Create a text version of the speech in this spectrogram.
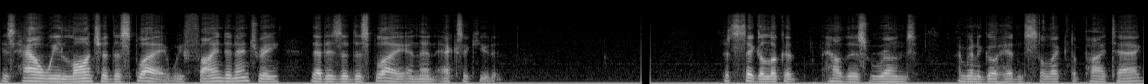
is how we launch a display. We find an entry that is a display and then execute it. Let's take a look at how this runs. I'm going to go ahead and select the pi tag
